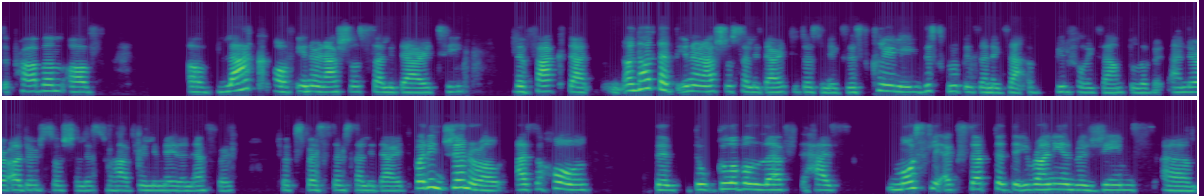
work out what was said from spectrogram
the problem of, of lack of international solidarity the fact that not that international solidarity doesn't exist. Clearly this group is an exa- a beautiful example of it and there are other socialists who have really made an effort to express their solidarity. But in general as a whole the, the global left has mostly accepted the Iranian regime's um,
